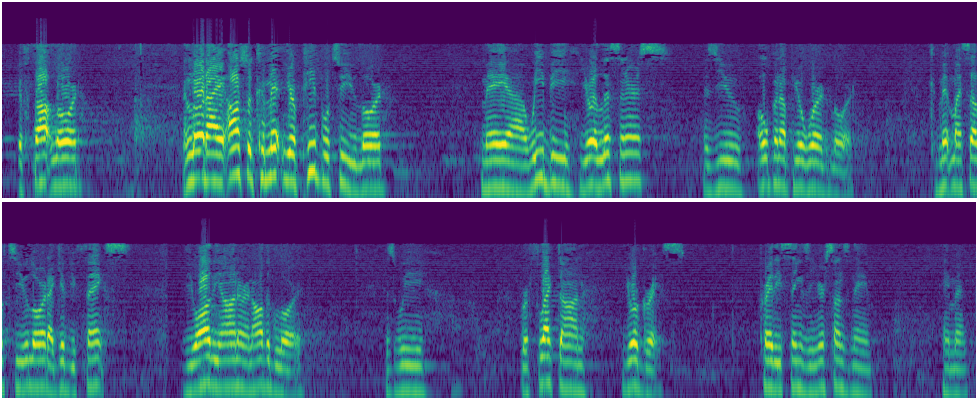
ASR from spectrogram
clarity of thought, Lord. And Lord, I also commit your people to you, Lord. May uh, we be your listeners as you open up your word, Lord. Commit myself to you, Lord. I give you thanks. Give you all the honor and all the glory as we reflect on your grace. Pray these things in your Son's name. Amen.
